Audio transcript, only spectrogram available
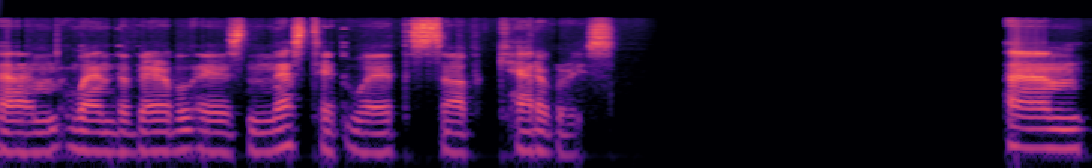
um, when the variable is nested with subcategories. Um,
